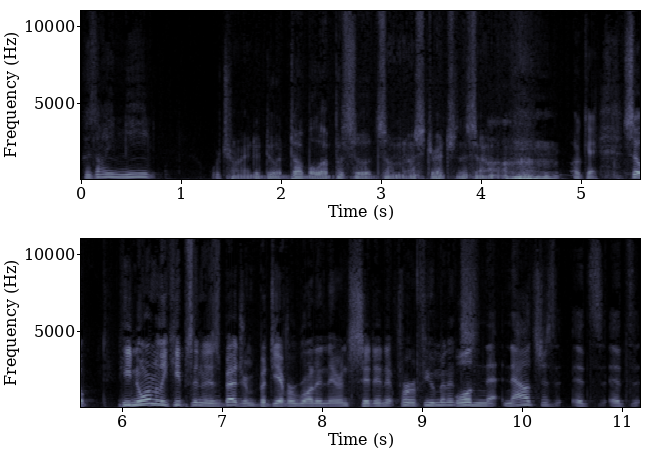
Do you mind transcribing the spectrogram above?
because I need. We're trying to do a double episode, so I'm going to stretch this out. okay, so he normally keeps it in his bedroom, but do you ever run in there and sit in it for a few minutes? well, n- now it's just it's it's you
